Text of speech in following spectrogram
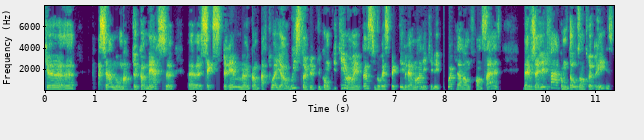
que euh, nos marques de commerce euh, s'expriment comme partout ailleurs? Oui, c'est un peu plus compliqué, mais en même temps, si vous respectez vraiment les Québécois et la langue française, ben vous allez le faire comme d'autres entreprises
